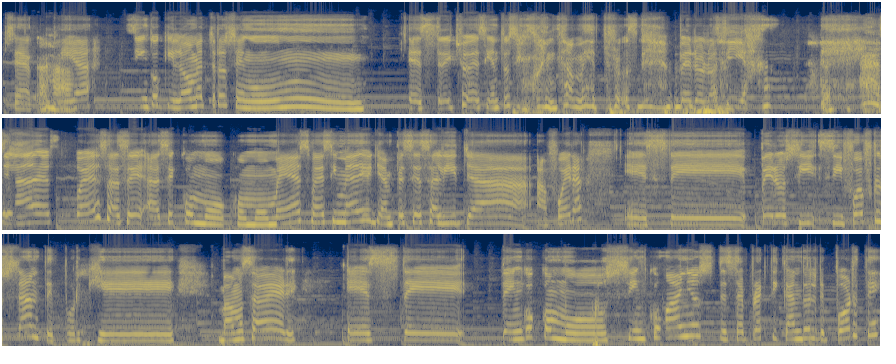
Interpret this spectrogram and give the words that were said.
O sea, corría 5 kilómetros en un estrecho de 150 metros, pero lo hacía ya después, hace, hace como, como mes, mes y medio, ya empecé a salir ya afuera. Este, pero sí, sí fue frustrante porque, vamos a ver, este, tengo como cinco años de estar practicando el deporte.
